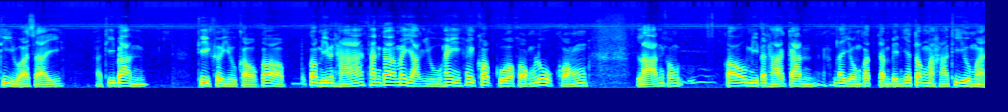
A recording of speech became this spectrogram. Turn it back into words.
ที่อยู่อาศัยที่บ้านที่เคยอยู่เก่าก็ก็มีปัญหา ท่านก็ไม่อยากอยู่ให้ให้ครอบครัวของลูกของหลานของเขามีปัญหากันนายงก็จำเป็นจะต้องมาหาที่อยู่ใหม่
